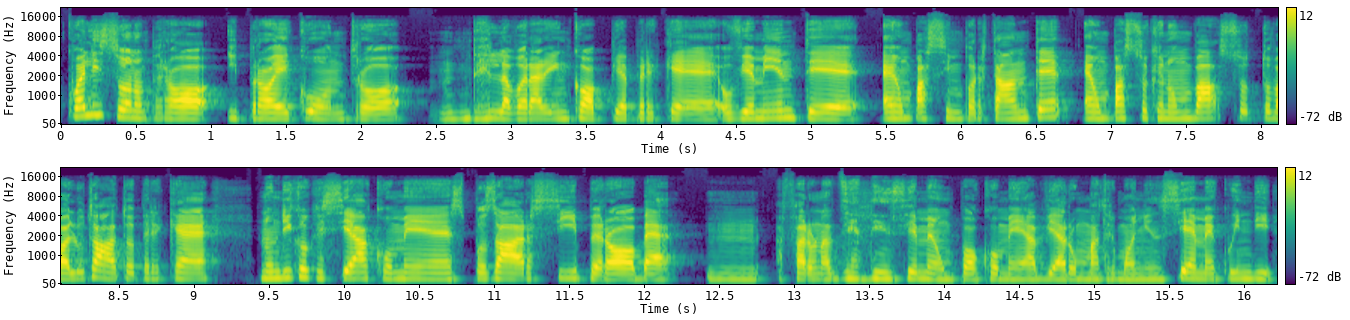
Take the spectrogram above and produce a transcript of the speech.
Quali sono però i pro e i contro del lavorare in coppia perché ovviamente è un passo importante, è un passo che non va sottovalutato perché non dico che sia come sposarsi, però beh, mh, fare un'azienda insieme è un po' come avviare un matrimonio insieme, quindi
